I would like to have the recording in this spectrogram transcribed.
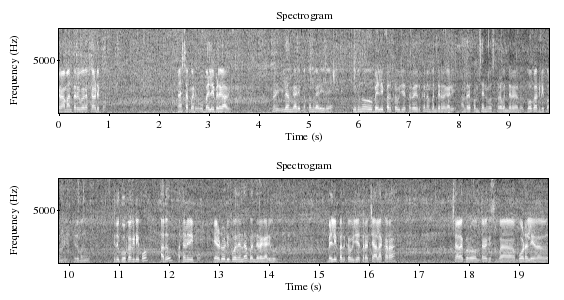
ಗ್ರಾಮಾಂತರ ವಿಭಾಗ ತರ್ಡ್ ಡಿಪೋ ಗಾಡಿ, ಹುಬ್ಬಳ್ಳಿ ಬೆಳಗಾವಿ. ನೋಡಿ ಇಲ್ಲೊಂದು ಗಾಡಿ, ಮತ್ತೊಂದು ಗಾಡಿ ಇದೆ. ಇದನ್ನು ಬೆಳ್ಳಿ ಪದಕ ವಿಜೇತರ ಇದಕ್ಕೆ ಬಂದಿರೋ ಗಾಡಿ. ಅಂದರೆ ಫಂಕ್ಷನ್ಗೋಸ್ಕರ ಬಂದಿರೋದು. ಗೋಕಾಕ್ ಡಿಪೋ ನೋಡಿ, ಇದು ಬಂದು. ಇದು ಗೋಕಾಕ್ ಡಿಪೋ ಅದು ಹತ್ತನೇ ಡಿಪೋ ಎರಡು ಡಿಪೋದಿಂದ ಬಂದಿರೋ ಗಾಡಿಗಳು. ಬೆಳ್ಳಿ ಪದಕ ವಿಜೇತರ ಚಾಲಕರ, ಚಾಲಕರು ಅಂತ ಹೇಳಿ ಬ ಬೋರ್ಡಲ್ಲಿ ಇರೋದು.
